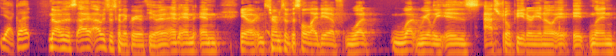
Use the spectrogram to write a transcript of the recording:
yeah, go ahead. No, I was just, I, I was just going to agree with you, and, and and and you know, in terms of this whole idea of what what really is Astral Peter, you know, it, it when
